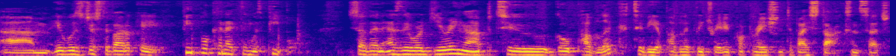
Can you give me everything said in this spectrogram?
um, it was just about okay, people connecting with people. So then, as they were gearing up to go public, to be a publicly traded corporation, to buy stocks and such,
